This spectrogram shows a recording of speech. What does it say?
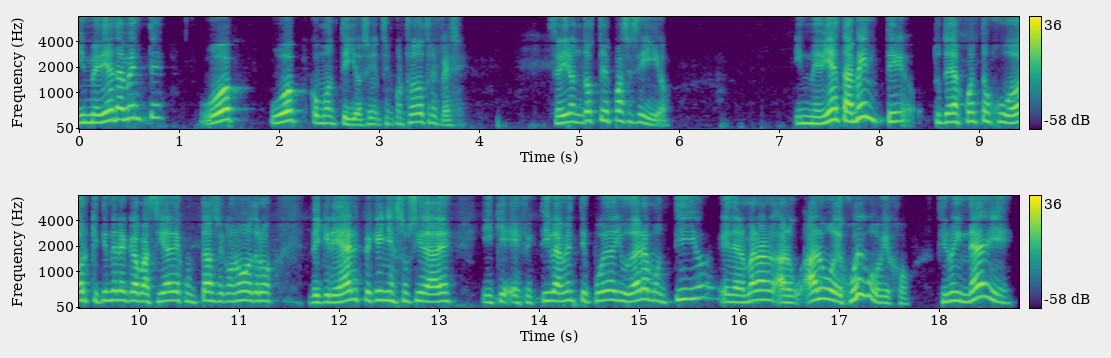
Inmediatamente, wop, wop, con Montillo. Se, encontró dos, tres veces. Se dieron dos, tres pases seguidos. Inmediatamente, tú te das cuenta un jugador que tiene la capacidad de juntarse con otro, de crear pequeñas sociedades y que efectivamente puede ayudar a Montillo en armar algo de juego, viejo. Si no hay nadie,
